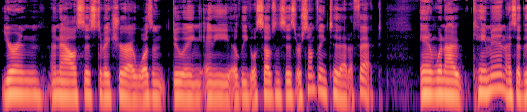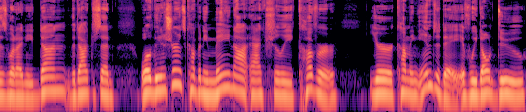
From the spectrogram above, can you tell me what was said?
urine analysis to make sure I wasn't doing any illegal substances or something to that effect. And when I came in, I said, This is what I need done. The doctor said, Well, the insurance company may not actually cover your coming in today if we don't do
